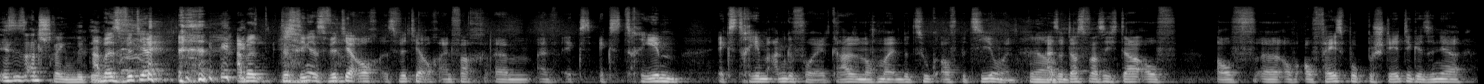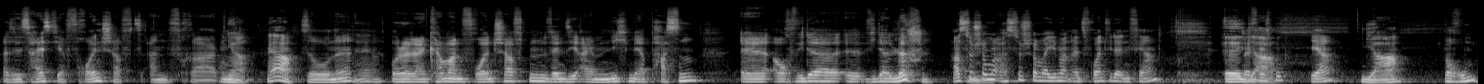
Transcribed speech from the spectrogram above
es ist anstrengend mit dem. Aber es wird ja, aber das Ding, es wird ja auch, es wird ja auch einfach ähm, ex, extrem, extrem angefeuert, gerade nochmal in Bezug auf Beziehungen. Ja. Also das, was ich da auf, auf, äh, auf, auf Facebook bestätige, sind ja, also das heißt ja Freundschaftsanfragen. ja, ja. So, ne? ja. Oder dann kann man Freundschaften, wenn sie einem nicht mehr passen, äh, auch wieder, äh, wieder löschen. Hast du, schon mal, hast du schon mal jemanden als Freund wieder entfernt Äh, ja. Facebook? Ja? Ja, Warum?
